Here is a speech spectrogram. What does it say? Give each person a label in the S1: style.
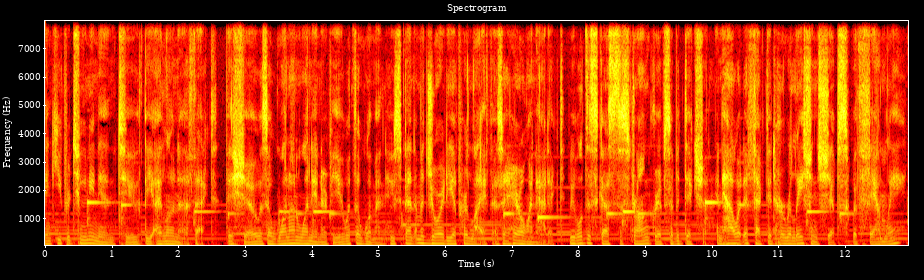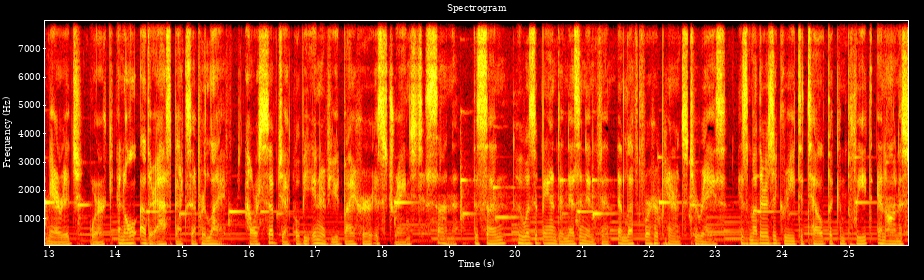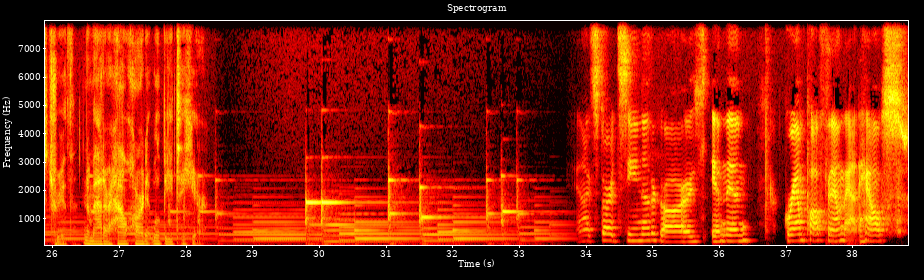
S1: Thank you for tuning in to The Ilona Effect. This show is a one on one interview with a woman who spent a majority of her life as a heroin addict. We will discuss the strong grips of addiction and how it affected her relationships with family, marriage, work, and all other aspects of her life. Our subject will be interviewed by her estranged son, the son who was abandoned as an infant and left for her parents to raise. His mother has agreed to tell the complete and honest truth, no matter how hard it will be to hear.
S2: Started seeing other guys. And then Grandpa found that house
